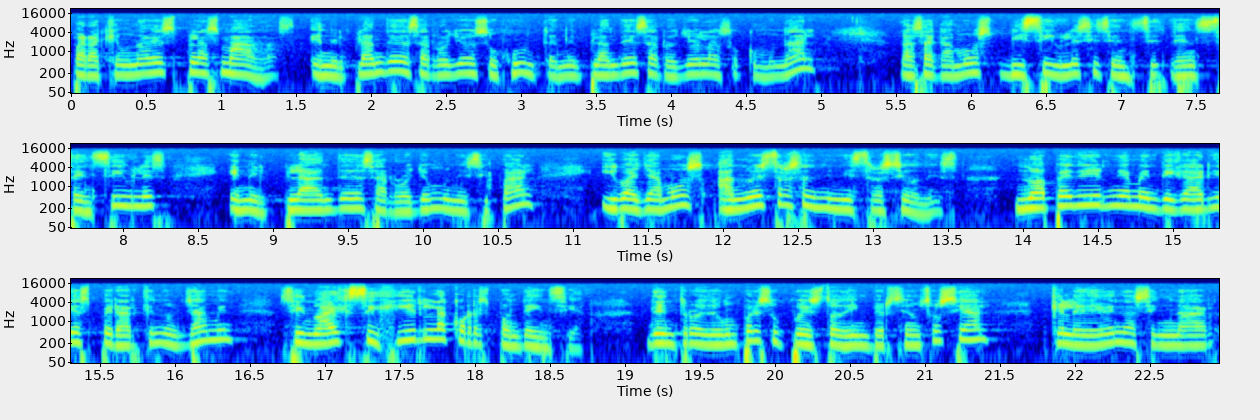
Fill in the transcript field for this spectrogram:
para que una vez plasmadas en el plan de desarrollo de su junta, en el plan de desarrollo de la comunal, las hagamos visibles y sensibles en el plan de desarrollo municipal y vayamos a nuestras administraciones, no a pedir ni a mendigar y a esperar que nos llamen, sino a exigir la correspondencia dentro de un presupuesto de inversión social que le deben asignar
